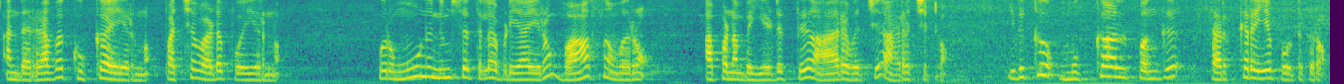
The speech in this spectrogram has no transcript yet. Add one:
அந்த ரவை குக் ஆயிடணும் பச்சை வடை போயிடணும் ஒரு மூணு நிமிஷத்தில் அப்படி ஆயிரும். வாசம் வரும். அப்போ நம்ம எடுத்து ஆற வச்சு அரைச்சிட்டோம். இதுக்கு முக்கால் பங்கு சர்க்கரையை போட்டுக்கிறோம்.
